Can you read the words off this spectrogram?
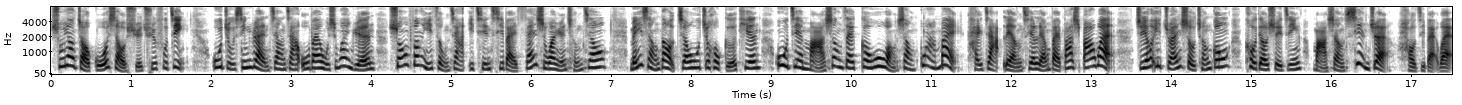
说要找国小学区附近。屋主心软，降价五百五十万元，双方以总价一千七百三十万元成交。没想到交屋之后隔天，物件马上在购物网上挂卖，开价两千两百八十八万，只要一转手成功，扣掉税金，马上现赚好几百万。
